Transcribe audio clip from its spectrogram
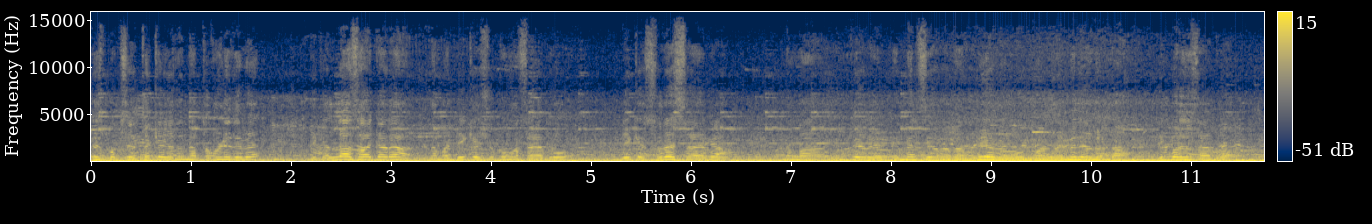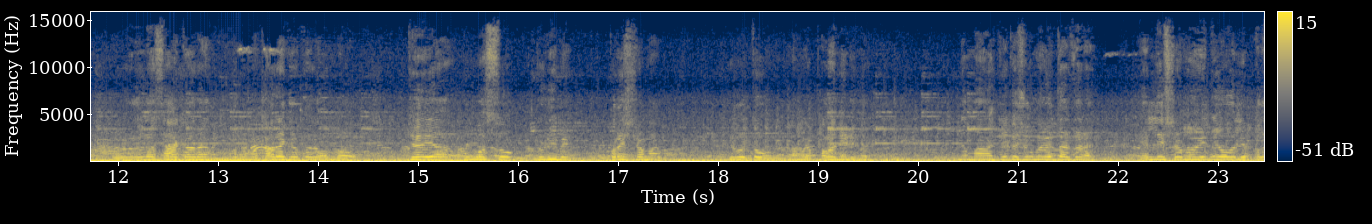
ಕಾಂಗ್ರೆಸ್ ತೆಕ್ಕೆಗೆ ಅದನ್ನು ತಗೊಂಡಿದ್ದೇವೆ. ಇದಕ್ಕೆಲ್ಲ ಸಹಕಾರ ನಮ್ಮ ಡಿ ಕೆ ಶಿವಕುಮಾರ್ ಸಾಹೇಬರು, ಡಿ ಕೆ ಸುರೇಶ್ ಸಾಹೇಬರು, ನಮ್ಮ M P M L C ಅವರಾದ ರವಿಯವರು ಹಾಗೂ ಎಂ ಎಲ್ ಎ ಆದಂಥ ದಿಗ್ಬಾಜ ಸಾಹೇಬರು, ಇವರೆಲ್ಲ ಸಹಕಾರ ನಮ್ಮ ಕಾರ್ಯಕರ್ತರ ಒಂದು ಜಯ ಹುಮ್ಮಸ್ಸು, ದುಡಿಮೆ, ಪರಿಶ್ರಮ ಇವತ್ತು ನಮಗೆ ಫಲ ನೀಡಿದೆ. ನಮ್ಮ ಡಿ ಕೆ ಶಿವಕುಮಾರ್ ಹೇಳ್ತಾ ಇರ್ತಾರೆ, ಎಲ್ಲಿ ಶ್ರಮ ಇದೆಯೋ ಅಲ್ಲಿ ಫಲ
